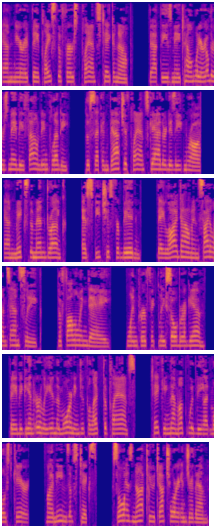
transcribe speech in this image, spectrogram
and near it they place the first plants taken up, that these may tell where others may be found in plenty. The second batch of plants gathered is eaten raw, and makes the men drunk. As speech is forbidden, they lie down in silence and sleep. The following day, when perfectly sober again, they begin early in the morning to collect the plants, taking them up with the utmost care, by means of sticks, so as not to touch or injure them,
